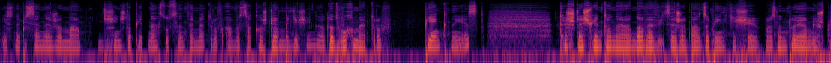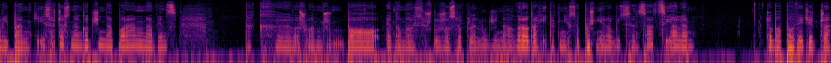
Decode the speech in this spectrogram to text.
jest napisane, że ma 10 do 15 cm, a wysokością będzie sięgał do 2 metrów. Piękny jest. Też na święto narodowe widzę, że bardzo pięknie się prezentują już tulipanki. Jest wczesna godzina poranna, więc tak e, wyszłam, bo wiadomo, jest już dużo zwykle ludzi na ogrodach i tak nie chcę później robić sensacji, ale trzeba powiedzieć, że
